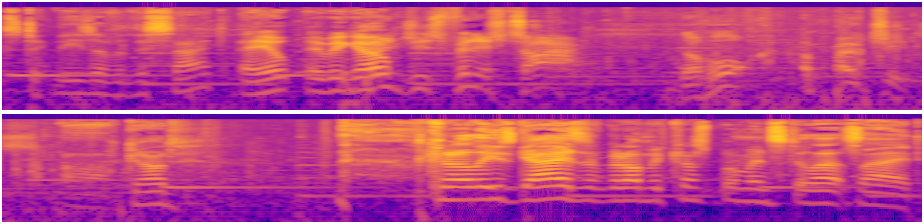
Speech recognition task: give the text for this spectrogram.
stick these over this side. Hey, oh, here we go. Bridge is finished, sire. The hawk approaches. Oh god. Look at all these guys, I've got all my crossbowmen still outside.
